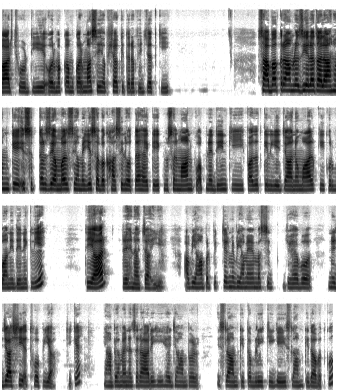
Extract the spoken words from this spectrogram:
बार छोड़ दिए और मक्का मुकरमा से हबशा की तरफ़ हिजरत की। सबा कराम रज़ी अल्लाह के इस तर्ज़ अमल से हमें यह सबक हासिल होता है कि एक मुसलमान को अपने दीन की हिफाजत के लिए, जान माल की कुर्बानी देने के लिए तैयार रहना चाहिए। अब यहाँ पर पिक्चर में भी हमें मस्जिद जो है वो नजाशी अथोपिया ठीक है? यहाँ पे हमें नज़र आ रही है जहाँ पर इस्लाम की तबलीग की गई, इस्लाम की दावत को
